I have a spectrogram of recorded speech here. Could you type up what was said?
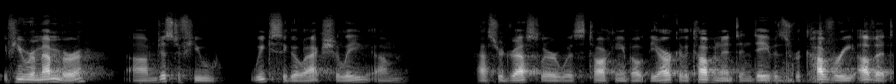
If you remember, um, just a few weeks ago, actually, um, Pastor Dressler was talking about the Ark of the Covenant and David's recovery of it.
